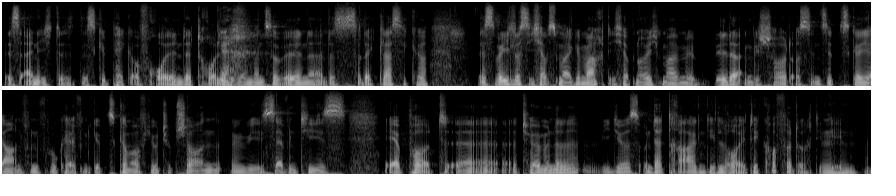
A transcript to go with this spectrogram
ist eigentlich das, das Gepäck auf Rollen, der Trolley, ja. wenn man so will. Ne? Das ist so der Klassiker. Das ist wirklich lustig. Ich habe es mal gemacht. Ich habe neulich mal mir Bilder angeschaut aus den 70er Jahren von Flughäfen. Gibt's, kann man auf YouTube schauen, irgendwie 70s Airport äh, Terminal Videos und da tragen die Leute Koffer durch die mhm. Gegend. Ne?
